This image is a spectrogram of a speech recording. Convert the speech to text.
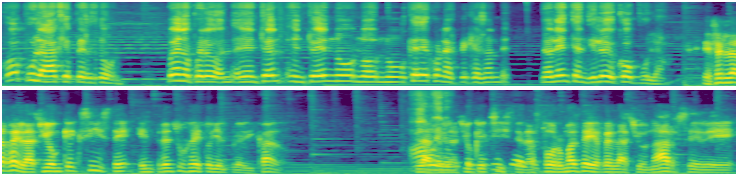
Cópula, que perdón. Bueno, pero entonces, entonces no, no, no quedé con la explicación de, no le entendí lo de cópula. Esa es la relación que existe entre el sujeto y el predicado. Ah, la relación que existe, las formas de relacionarse, de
